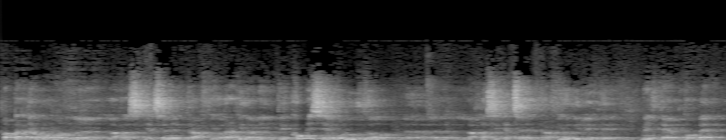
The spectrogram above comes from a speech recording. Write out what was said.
Ma partiamo con eh, la classificazione del traffico. Rapidamente, come si è evoluto eh, la classificazione del traffico di rete nel tempo? Beh,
